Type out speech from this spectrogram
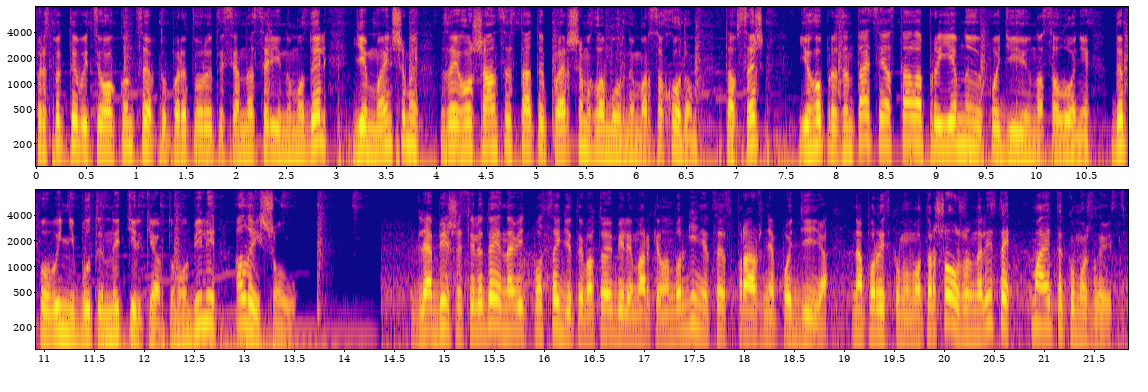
Перспективи цього концепту перетворитися на серійну модель є меншими за його шанси стати першим гламурним марсоходом. Та все ж його презентація стала приємною подією на салоні, де повинні бути не тільки автомобілі, але й шоу. Для більшості людей навіть посидіти в автомобілі марки Lamborghini – це справжня подія. На Паризькому моторшоу журналісти мають таку можливість.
